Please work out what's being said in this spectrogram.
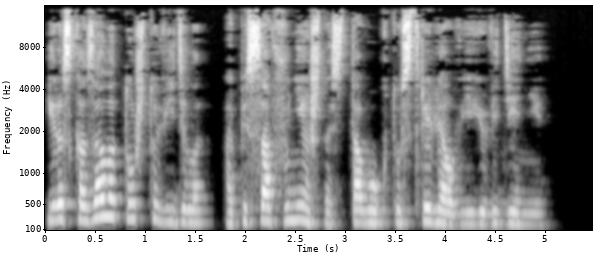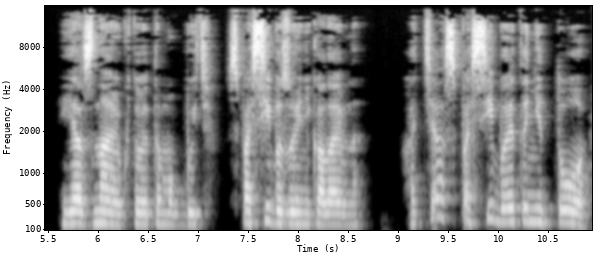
и рассказала то, что видела, описав внешность того, кто стрелял в ее видении. «Я знаю, кто это мог быть. Спасибо, Зоя Николаевна. Хотя спасибо это не то.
